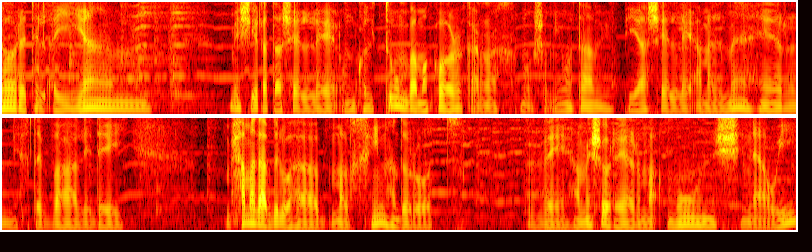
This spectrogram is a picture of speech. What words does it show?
דורת אל-איאם, משירתה של אה, אום כולתום במקור, כאן אנחנו שומעים אותה מפיה של אה, אמל מאהר, נכתבה על ידי מוחמד עבד אל-והאב, מלחין הדורות, והמשורר מאמון שנאווי.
